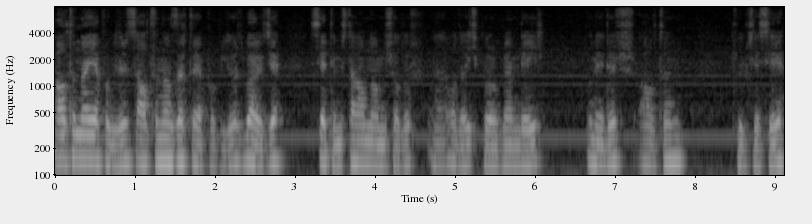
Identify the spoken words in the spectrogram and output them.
altından yapabiliriz. Altından zırh da yapabiliyoruz. Böylece setimiz tamamlanmış olur. Ee, o da hiç problem değil. Bu nedir? Altın külçesi.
